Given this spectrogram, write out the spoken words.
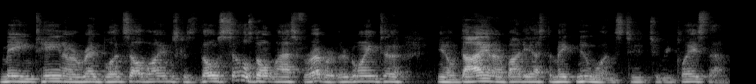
maintain our red blood cell volumes because those cells don't last forever. They're going to, you know, die, and our body has to make new ones to to replace them.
